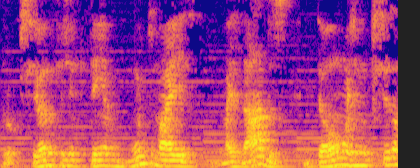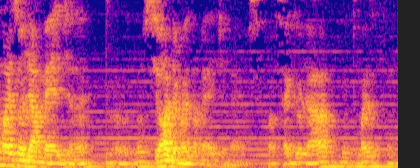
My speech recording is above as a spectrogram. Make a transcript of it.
propiciando que a gente tenha muito mais, mais dados, então a gente não precisa mais olhar a média, né? Não, não se olha mais a média, né? Você consegue olhar muito mais a fundo.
